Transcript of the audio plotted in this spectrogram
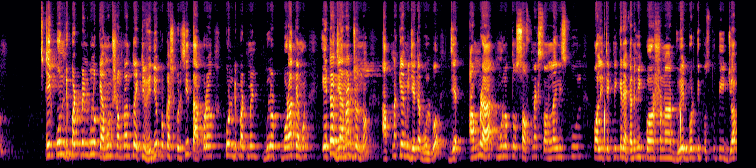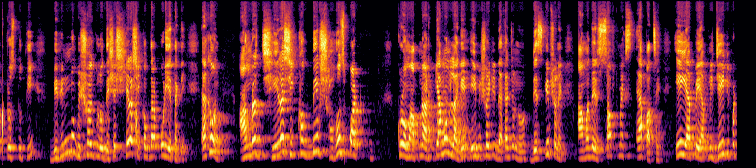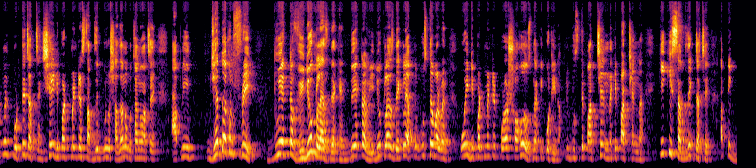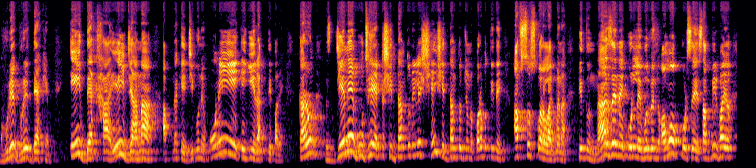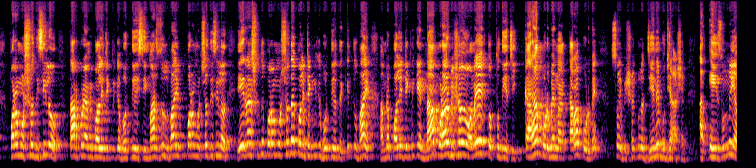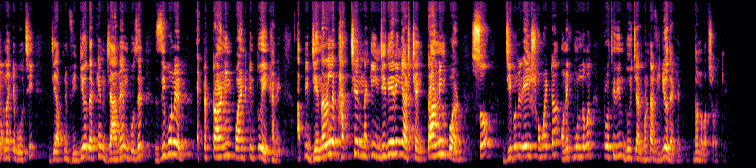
এই কোন ডিপার্টমেন্টগুলো কেমন সংক্রান্ত একটি ভিডিও প্রকাশ করেছি, তারপরে কোন ডিপার্টমেন্টগুলোর পড়া কেমন, এটা জানার জন্য আপনাকে আমি যেটা বলব যে আমরা মূলত সফটম্যাক্স অনলাইন স্কুল পলিটেকনিকের একাডেমিক পড়াশোনা ডুয়েট ভর্তি প্রস্তুতি জব প্রস্তুতি, বিভিন্ন বিষয়গুলো দেশের সেরা শিক্ষক দ্বারা পড়িয়ে থাকি। এখন আমরা সেরা শিক্ষকদের সহজ পাঠ ক্রম আপনার কেমন লাগে এই বিষয়টি দেখার জন্য ডেসক্রিপশনে আমাদের সফটম্যাক্স অ্যাপ আছে। এই অ্যাপে আপনি যেই ডিপার্টমেন্ট পড়তে চাচ্ছেন, সেই ডিপার্টমেন্টের সাবজেক্টগুলো সাজানো, গোছানো আছে। আপনি যেহেতু এখন ফ্রি দুই একটা ভিডিও ক্লাস দেখেন, দুই একটা ভিডিও ক্লাস দেখলে আপনি বুঝতে পারবেন ওই ডিপার্টমেন্টের পড়া সহজ নাকি কঠিন। আপনি বুঝতে পারছেন নাকি পারছেন না? কি কি সাবজেক্ট আছে? আপনি ঘুরে ঘুরে দেখেন। এই দেখা, এই জানা আপনাকে জীবনে অনেক এগিয়ে রাখতে পারে। কারণ জেনে বুঝে একটা সিদ্ধান্ত নিলে সেই সিদ্ধান্তের জন্য পরবর্তীতে আফসোস করা লাগবে না। কিন্তু না জেনে করলে বলবেন, অমক করছে, সাব্বির ভাই পরামর্শ দিছিল, তারপরে আমি পলিটেকনিকে ভর্তি হয়েছি। মারজুল ভাই পরামর্শ দিছিল, এরা শুধু পরামর্শ দেয় পলিটেকনিকে ভর্তি হতে। কিন্তু ভাই, আমরা পলিটেকনিকে না পড়ার বিষয়ে অনেক তথ্য দিয়েছি। কারা পড়বে না, কারা পড়বে? সো এই বিষয়গুলো জেনে বুঝে আসেন। আর এই জন্যই আপনাকে বলছি যে আপনি ভিডিও দেখেন, জানেন, বুঝেন, জীবনের একটা টার্নিং পয়েন্ট কিন্তু এখানে। আপনি জেনারেলে থাকছেন নাকি ইঞ্জিনিয়ারিংয়ে আসছেন টার্নিং পয়েন্ট সো জীবনের এই সময়টা অনেক মূল্যবান। প্রতিদিন দুই চার ঘণ্টা ভিডিও দেখেন। ধন্যবাদ সবাইকে।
